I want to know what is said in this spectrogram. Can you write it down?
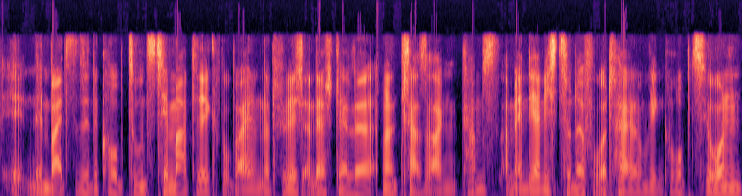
im weitesten Sinne Korruptionsthematik, wobei natürlich an der Stelle man klar sagen kam es am Ende ja nicht zu einer Verurteilung wegen Korruption.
